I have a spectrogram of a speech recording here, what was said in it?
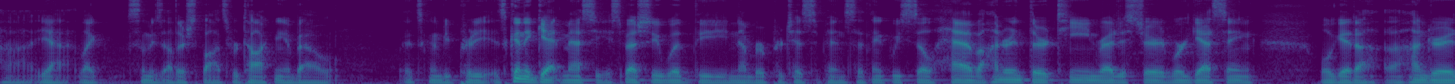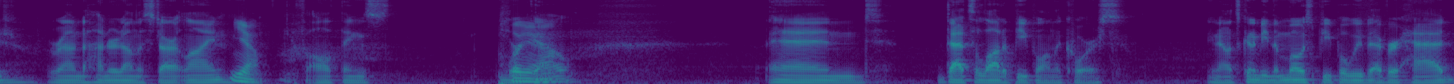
uh, yeah, like some of these other spots we're talking about it's going to be pretty. It's going to get messy, especially with the number of participants. I think we still have 113 registered. We're guessing we'll get a, a hundred, around 100 on the start line. Yeah. if all things Play work out. out. And that's a lot of people on the course. You know, it's going to be the most people we've ever had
